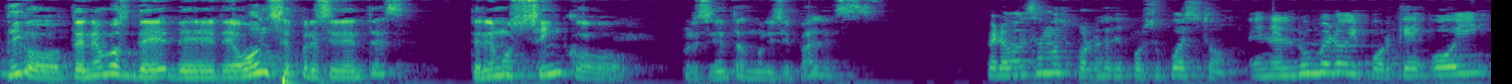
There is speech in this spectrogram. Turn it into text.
digo, tenemos de, de, de 11 presidentes, tenemos cinco presidentas municipales. Pero avanzamos, por, por supuesto, en el número y porque hoy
